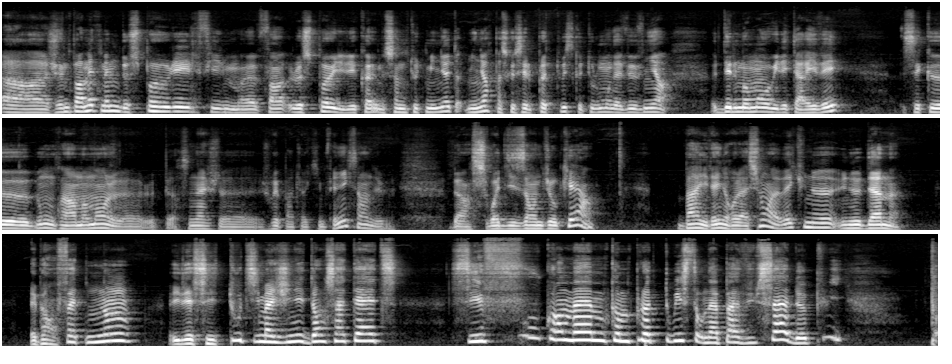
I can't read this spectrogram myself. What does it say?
alors, je vais me permettre même de spoiler le film. Euh, Enfin, le spoil, il est quand même somme toute mineur, mineur parce que c'est le plot twist que tout le monde a vu venir dès le moment où il est arrivé. C'est que, bon, à un moment, le, personnage euh, joué par Joaquin Phoenix, hein, d'un soi-disant Joker, bah, il a une relation avec une dame. Et ben, en fait, non Il essaie tout imaginer dans sa tête C'est fou quand même comme plot twist, on n'a pas vu ça depuis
